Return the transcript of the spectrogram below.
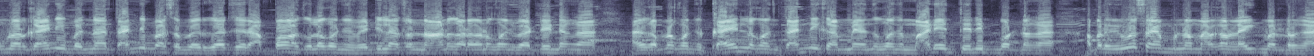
இன்னொரு கைனி பார்த்தீங்கன்னா தண்ணி பாச போயிருக்காரு. சரி அப்பாவுக்குள்ள கொஞ்சம் வெட்டிலாம் சொல்லி நானும் கடகணும் கொஞ்சம் வெட்டிட்டேங்க. அதுக்கப்புறம் கொஞ்சம் கைனில் கொஞ்சம் தண்ணி கம்மியாக இருந்து கொஞ்சம் மடியை திருப்பி போட்டேங்க. அப்புறம் விவசாயம் பண்ணால் மறக்காம லைக் பண்ணுறேங்க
